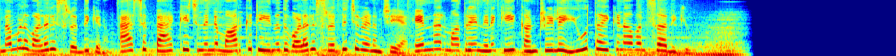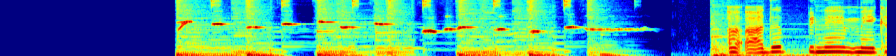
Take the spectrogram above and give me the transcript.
നമ്മൾ വളരെ ശ്രദ്ധിക്കണം. ആസ് എ പാക്കേജ് നിന്നെ മാർക്കറ്റ് ചെയ്യുന്നത് വളരെ ശ്രദ്ധിച്ചു വേണം ചെയ്യാൻ. എന്നാൽ മാത്രമേ നിനക്ക് ഈ കൺട്രിയിലെ യൂത്ത് ഐക്കണാവാൻ സാധിക്കൂ. അത് പിന്നെ മേഘ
